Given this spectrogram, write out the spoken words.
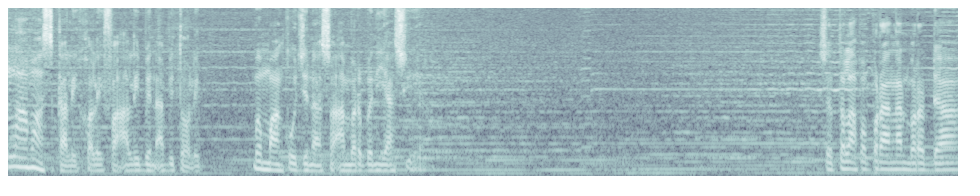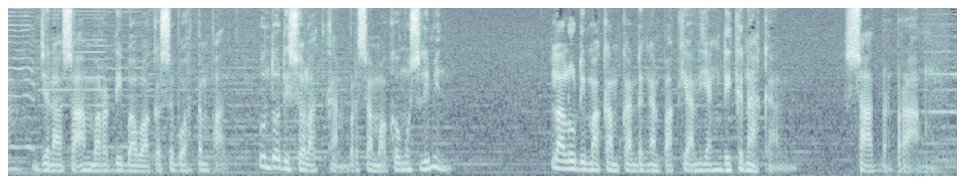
Lama sekali Khalifah Ali bin Abi Thalib memangku jenazah Amr bin Yasir. Setelah peperangan mereda, jenazah Amr dibawa ke sebuah tempat untuk disolatkan bersama kaum muslimin. Lalu dimakamkan dengan pakaian yang dikenakan saat berperang.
